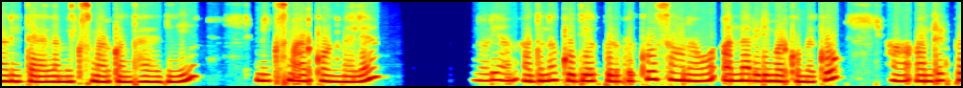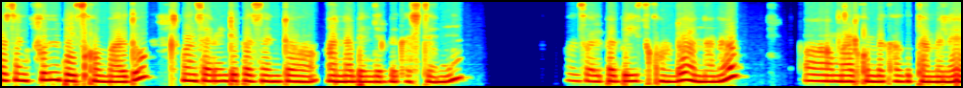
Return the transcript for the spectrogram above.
ನೋಡಿ, ಈ ಥರ ಎಲ್ಲ ಮಿಕ್ಸ್ ಮಾಡ್ಕೊತಾ ಇದ್ದೀನಿ. ಮಿಕ್ಸ್ ಮಾಡ್ಕೊಂಡ್ಮೇಲೆ ನೋಡಿ ಅದನ್ನ ಕುದಿಯೋಕೆ ಬಿಡಬೇಕು. ಸೊ ನಾವು ಅನ್ನ ರೆಡಿ ಮಾಡ್ಕೊಬೇಕು. ಹಂಡ್ರೆಡ್ ಪರ್ಸೆಂಟ್ ಫುಲ್ ಬೇಯಿಸ್ಕೊಬಾರ್ದು. ಒಂದು ಸೆವೆಂಟಿ ಪರ್ಸೆಂಟ್ ಅನ್ನ ಬೆಂದಿರ್ಬೇಕಷ್ಟೇನೆ. ಒಂದು ಸ್ವಲ್ಪ ಬೇಯಿಸ್ಕೊಂಡು ಅನ್ನನ ಮಾಡ್ಕೊಬೇಕಾಗುತ್ತೆ ಆಮೇಲೆ.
